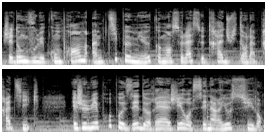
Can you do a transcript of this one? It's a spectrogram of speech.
J'ai donc voulu comprendre un petit peu mieux comment cela se traduit dans la pratique et je lui ai proposé de réagir au scénario suivant.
